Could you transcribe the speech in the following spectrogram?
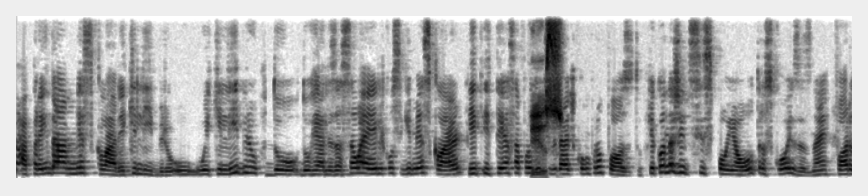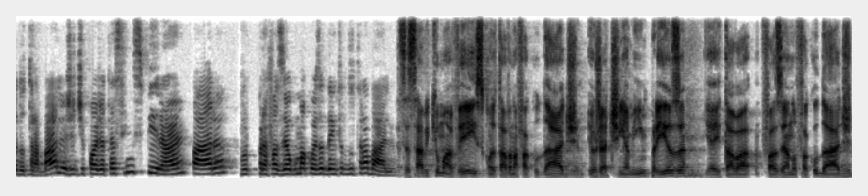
Aprenda a mesclar, equilíbrio. O, o equilíbrio do, do realização é ele conseguir mesclar e, e ter essa produtividade Isso. com propósito. Porque quando a gente se expõe a outras coisas, né, fora do trabalho, a gente pode até se inspirar para, para fazer alguma coisa dentro do trabalho. Você sabe que uma vez, quando eu estava na faculdade, eu já tinha minha empresa e aí estava fazendo faculdade.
